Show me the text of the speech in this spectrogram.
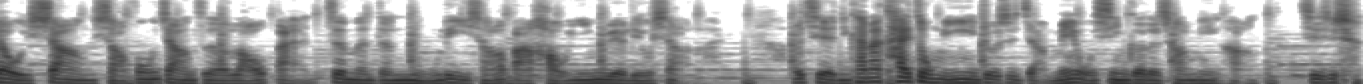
要有像小峰这样子的老板这么的努力，想要把好音乐留下来。而且你看他开宗明义就是讲没有新歌的唱片行，其实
